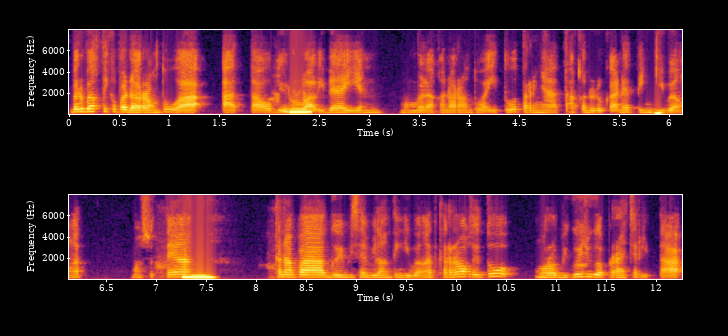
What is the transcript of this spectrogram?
berbakti kepada orang tua atau birrul Hmm. walidain, memuliakan orang tua itu ternyata kedudukannya tinggi banget. Maksudnya Hmm. kenapa gue bisa bilang tinggi banget? Karena waktu itu murabi gue juga pernah cerita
